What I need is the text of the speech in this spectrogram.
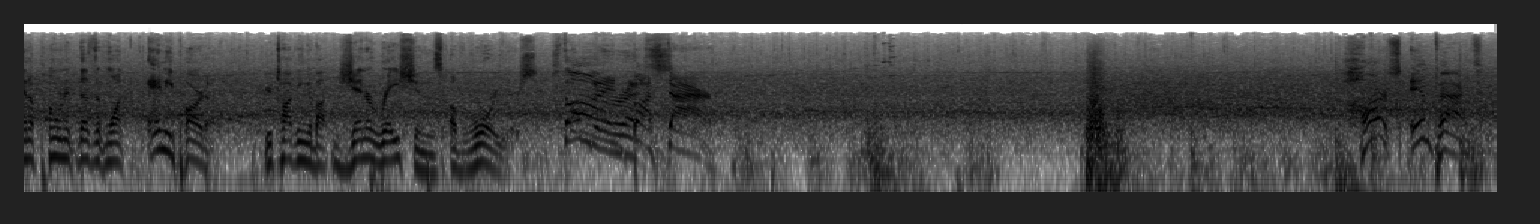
an opponent doesn't want any part of. You're talking about generations of warriors. Thunderous. Buster. Harsh impact.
